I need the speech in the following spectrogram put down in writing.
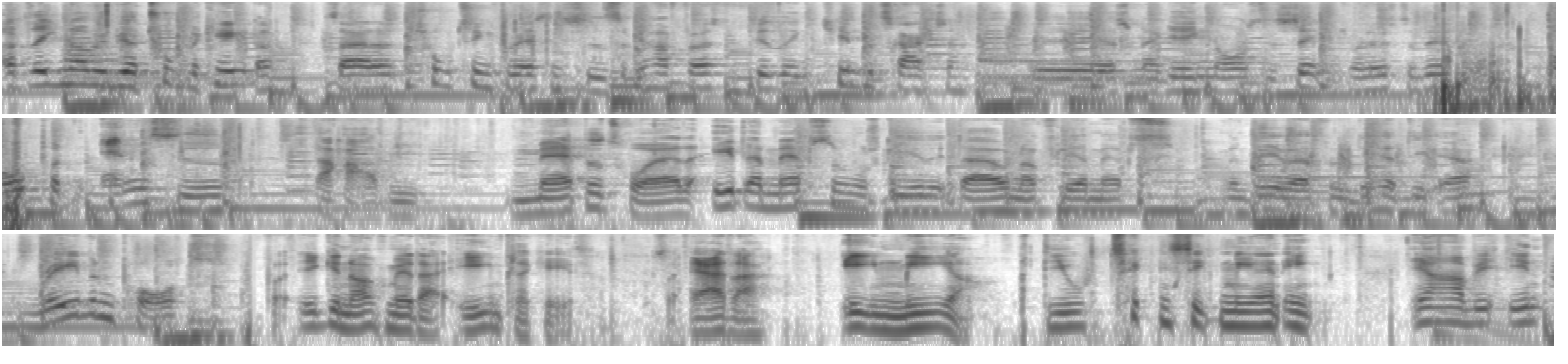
og det er ikke noget, vi har to plakater, så er der to ting på hver sin side. Så vi har først billedet af en kæmpe traktor, øh, som jeg kan ingen over til seng, hvis man har lyst til det. Og på den anden side, der har vi mappet, tror jeg. Der et af maps, måske, der er jo nok flere maps, men det er i hvert fald det her, det er Ravenport. For ikke nok med, at der er én plakat, så er der en mere. Og det er jo teknisk set mere end en. Her har vi en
